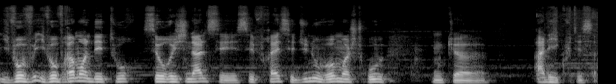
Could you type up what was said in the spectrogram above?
il, vaut, il vaut vraiment le détour. C'est original, c'est frais, c'est du nouveau, moi, je trouve. Donc, allez écouter ça.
